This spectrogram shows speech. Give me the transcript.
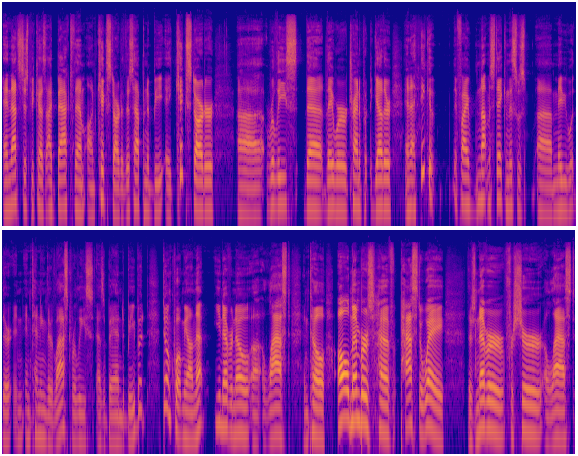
and that's just because I backed them on Kickstarter. This happened to be a Kickstarter uh, release that they were trying to put together, and I think it, if I'm not mistaken, this was uh, maybe what they're in, intending their last release as a band to be, but don't quote me on that. You never know. Uh, last until all members have passed away. There's never for sure a last,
